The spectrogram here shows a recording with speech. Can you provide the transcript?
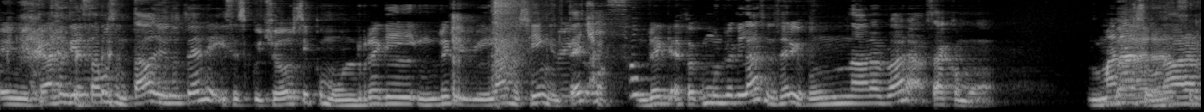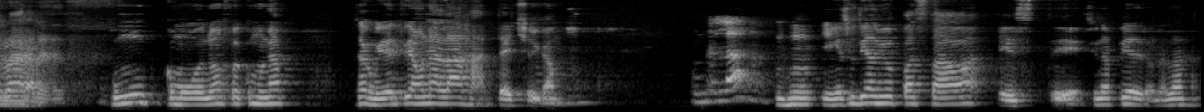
en mi casa un día estábamos sentados viendo tele y se escuchó así como un, regl un reglazo así en el techo. Fue como un reglazo, en serio, fue una hora rara. O sea, como un manazo, una hora rara. Fue un, como, no, fue como una. O sea, como hubieran tirado una laja al techo, digamos. Una laja. Ujú, Y en esos días mi papá estaba, este, sí, una piedra, una laja.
